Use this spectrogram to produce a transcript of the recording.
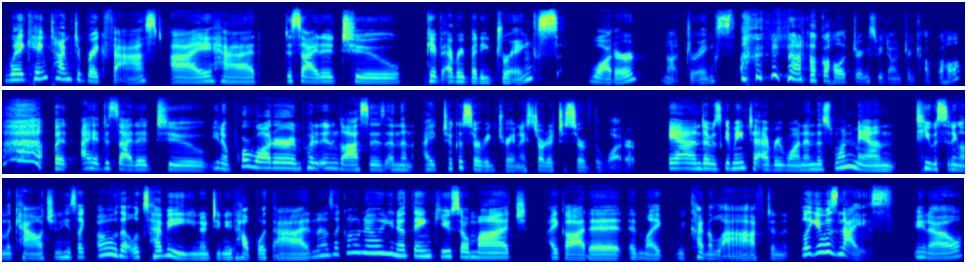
when it came time to break fast, I had decided to give everybody drinks, water, not drinks, not alcoholic drinks. We don't drink alcohol. But I had decided to, you know, pour water and put it in glasses. And then I took a serving tray and I started to serve the water. And I was giving to everyone. And this one man he was sitting on the couch and he's like, Oh, that looks heavy. You know, do you need help with that? And I was like, Oh, no, you know, thank you so much. I got it. And like, we kind of laughed and like, it was nice, you know?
